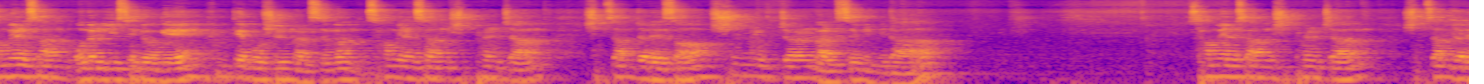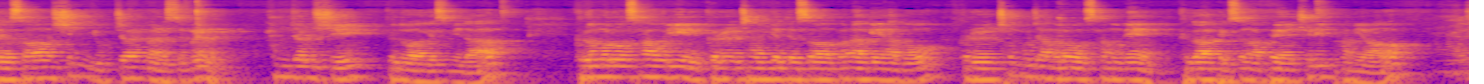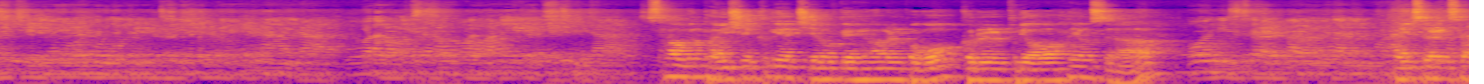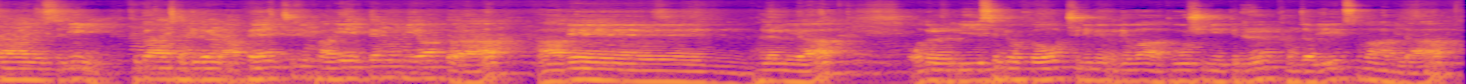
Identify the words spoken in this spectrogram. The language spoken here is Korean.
사무엘상 오늘 이 새벽에 함께 보실 말씀은 사무엘상 18장 13절에서 16절 말씀입니다. 사무엘상 18장 13절에서 16절 말씀을 한 절씩 교도하겠습니다. 그러므로 사울이 그를 자기 곁에서 떠나게 하고 그를 천부장으로 삼음에 그가 백성 앞에 출입하며 사울은 다윗이 크게 지혜롭게 행함을 보고 그를 두려워하였으나 온 이스라엘과 유다는 다윗을 사랑하였으니 그가 자기들 앞에 출입하기 때문이었더라. 아멘. 할렐루야. 오늘 이 새벽도 주님의 은혜와 도우심이 있기를 간절히 소망합니다.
